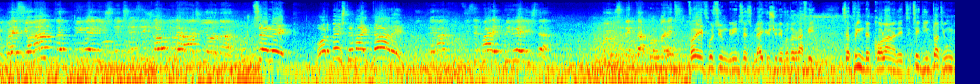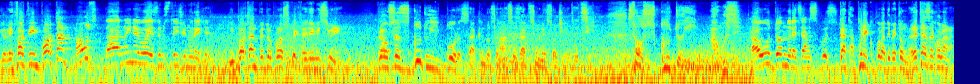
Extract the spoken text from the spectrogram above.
Impresionantă priveliște, ce zici, domnule Hagi Iordan? Înțeleg! Vorbește mai tare! Întrebat cum ți se pare priveliștea? Un spectacol măreț? Fără efusiuni, Grințescu, ai și de fotografii Să prindă coloana de țiței din toate unghiurile E foarte important, mă auzi? Da, nu-i nevoie să-mi strigi în ureche. Important pentru prospectele de emisiune Vreau să zgudui bursa când o să lansez acțiunile societății Să o zgudui, auzi? Aud, domnule, ți-am spus. Gata, pune cupola de beton, retează coloana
